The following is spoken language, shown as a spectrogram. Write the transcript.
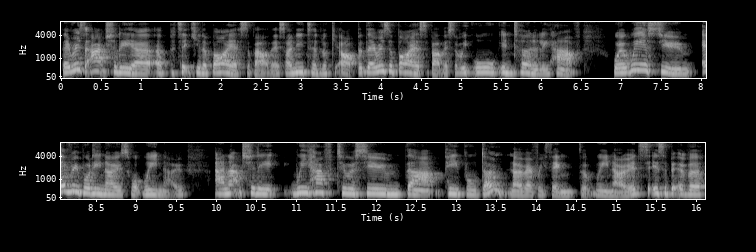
there is actually a, a particular bias about this. I need to look it up, but there is a bias about this that we all internally have where we assume everybody knows what we know. And actually, we have to assume that people don't know everything that we know. It's it's a bit of a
